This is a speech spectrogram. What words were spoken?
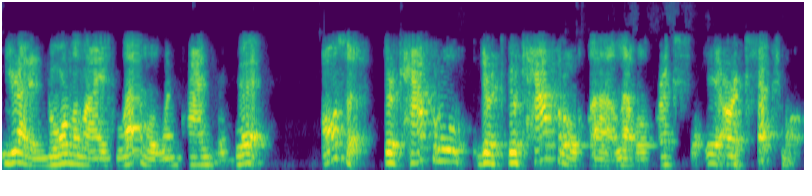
you're at a normalized level when times are good. Also, their capital their their capital uh, levels are, are exceptional,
